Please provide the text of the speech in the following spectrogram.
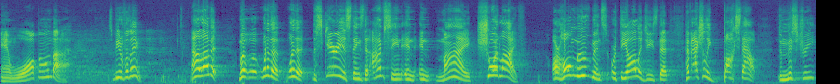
and walk on by. It's a beautiful thing. I love it. Uh, one of the, one of the, the scariest things that I've seen in, in my short life are whole movements or theologies that have actually boxed out the mystery,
